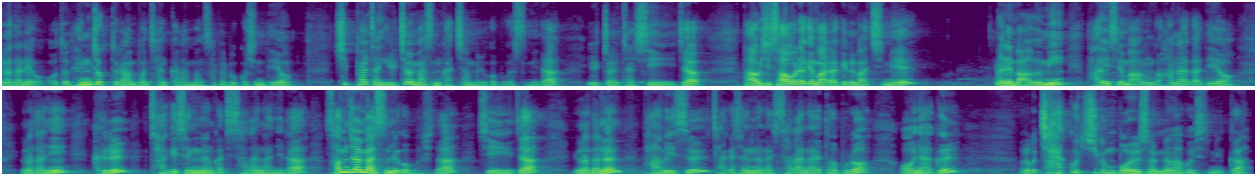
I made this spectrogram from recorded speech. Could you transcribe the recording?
요나단의 어떤 행적들을 한번 잠깐 한번 살펴볼 것인데요. 18장 1절 말씀 같이 한번 읽어보겠습니다. 1절 자 시작. 다윗이 사울에게 말하기를 마침에 내 마음이 다윗의 마음과 하나가 되어 요나단이 그를 자기 생명같이 사랑하니라. 3절 말씀 읽어봅시다. 시작. 요나단은 다윗을 자기 생명같이 사랑하여 더불어 언약을 여러분 자꾸 지금 뭘 설명하고 있습니까?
